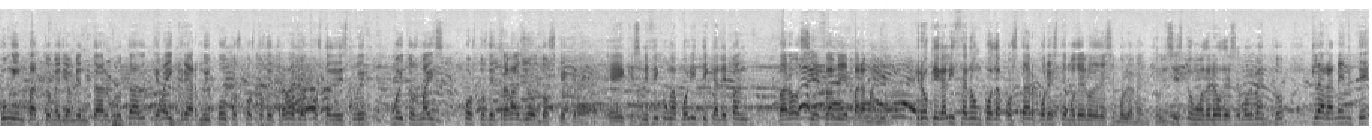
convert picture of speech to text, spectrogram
cun impacto medioambiental brutal, que vai crear moi poucos postos de traballo a costa de destruir moitos máis postos de traballo dos que crea. Eh, que significa unha política de pan para hoxe e fame para mañá. Creo que Galiza non pode apostar por este modelo de desenvolvemento. Insisto, un modelo de desenvolvemento claramente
